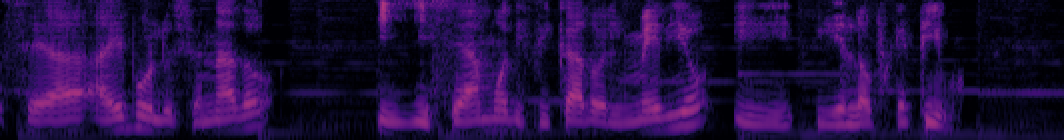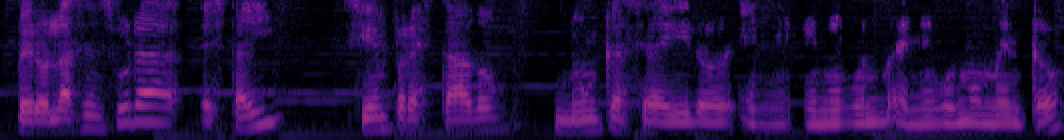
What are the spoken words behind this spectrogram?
se ha, evolucionado y, se ha modificado el medio y, el objetivo. Pero la censura está ahí, siempre ha estado, nunca se ha ido en, ningún, en ningún momento.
